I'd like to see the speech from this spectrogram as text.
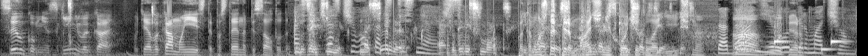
Ссылку мне скинь в ВК. У тебя ВК мой есть, ты постоянно писал туда. А Зайти сейчас чего на так а, в стесняешься? Грисмод. Потому что пермач не хочет, логично. Да-да, А, его опер. пермачом.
